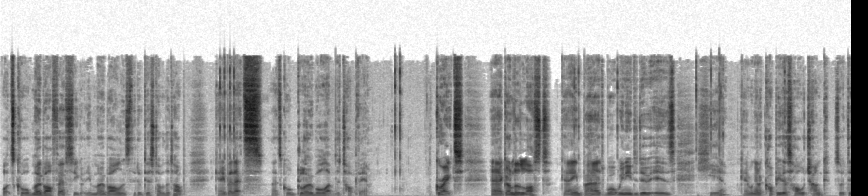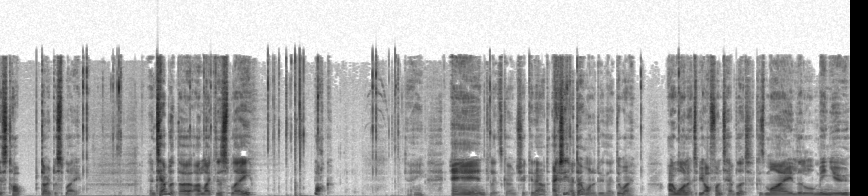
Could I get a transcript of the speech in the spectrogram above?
what's called mobile first. So you've got your mobile instead of desktop at the top. Okay, but that's that's called global up the top there. Great. Uh, got a little lost. Okay, but what we need to do is here. Okay, we're going to copy this whole chunk. So desktop, don't display. And tablet though, I'd like to display block. Okay, and let's go and check it out. Actually, I don't want to do that, do I? I want it to be off on tablet because my little menu,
